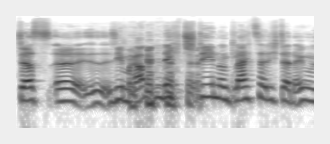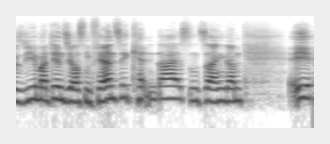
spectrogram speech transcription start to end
dass äh, sie im Rampenlicht stehen und gleichzeitig dann irgendwie jemand, den sie aus dem Fernsehen kennen, da ist und sagen dann, ey,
